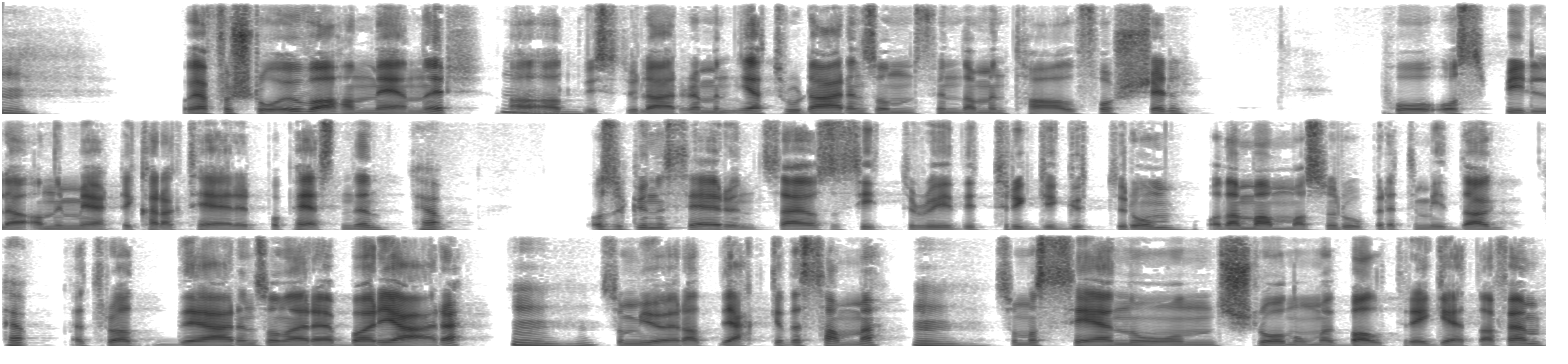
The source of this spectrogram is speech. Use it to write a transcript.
Mm. Og jeg forstår jo hva han mener, at Mm. hvis du lærer det, men jeg tror det er en sånn fundamental forskjell på å spille animerte karakterer på PC-en din, Ja. Og så kunne se rundt seg, og så sitter du i ditt trygge gutterom, og det er mamma som roper etter middag. Ja. Jeg tror at det er en sånn barriere barriere -hmm. som gjør at det er ikke det samme mm. som å se noen slå noen med et balltre i GTA 5.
